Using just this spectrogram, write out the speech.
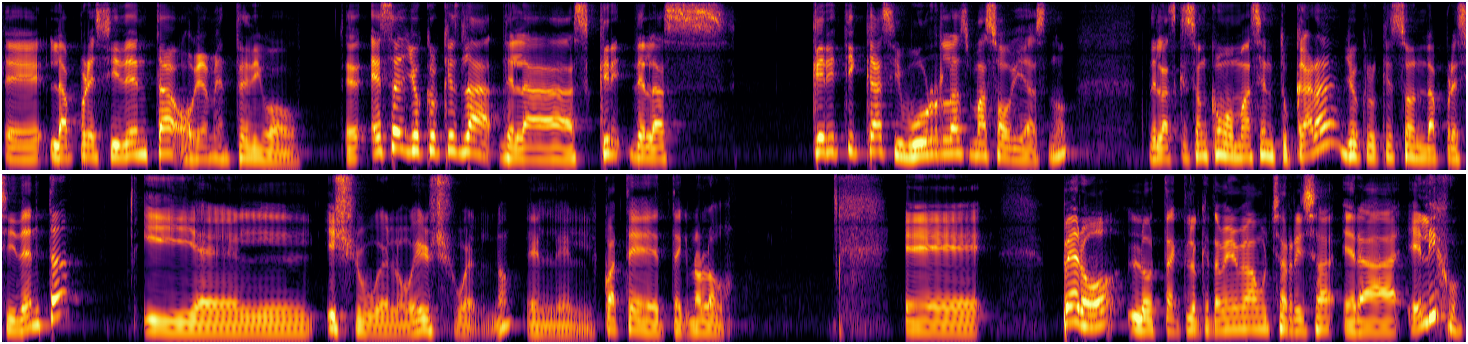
eh, la presidenta, obviamente digo, eh, esa yo creo que es la de las, de las críticas y burlas más obvias, ¿no? De las que son como más en tu cara, yo creo que son la presidenta y el Ishwell o Ishwell, ¿no? El, el cuate tecnólogo. Eh, pero lo, lo que también me da mucha risa era el hijo,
